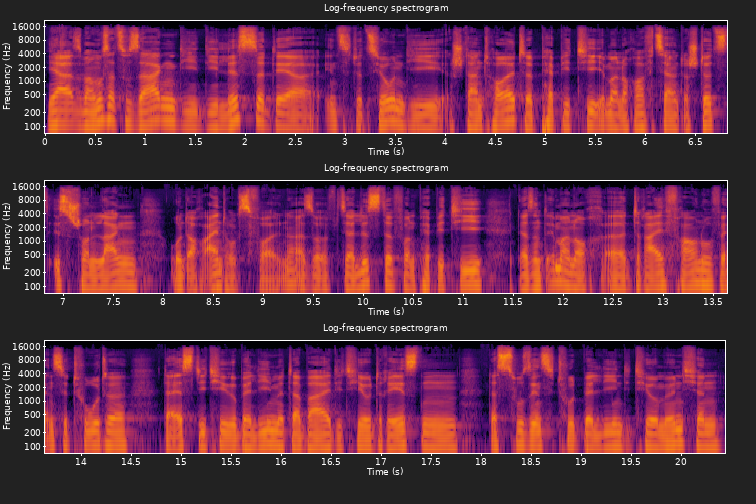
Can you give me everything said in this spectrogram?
Ja, also man muss dazu sagen, die, die Liste der Institutionen, die Stand heute PEPIT immer noch offiziell unterstützt, ist schon lang und auch eindrucksvoll. Ne? Also auf dieser Liste von PEPIT, da sind immer noch äh, drei Fraunhofer-Institute, da ist die TU Berlin mit dabei, die TU Dresden, das Zuse-Institut Berlin, die TU München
